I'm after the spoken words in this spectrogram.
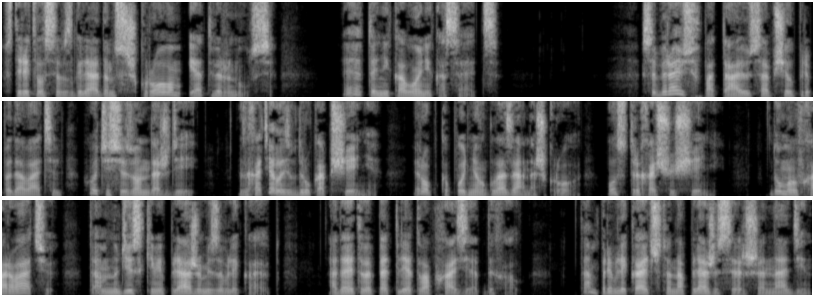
встретился взглядом с Шкровом и отвернулся. Это никого не касается. «Собираюсь в Паттайю», — сообщил преподаватель, — «хоть и сезон дождей». Захотелось вдруг общения, и робко поднял глаза на Шкрова, острых ощущений. Думал в Хорватию, там нудистскими пляжами завлекают, а до этого пять лет в Абхазии отдыхал. Там привлекает, что на пляже совершенно один.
